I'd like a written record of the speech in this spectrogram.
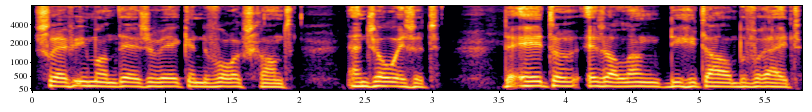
schreef iemand deze week in de Volkskrant. En zo is het. De ether is al lang digitaal bevrijd.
